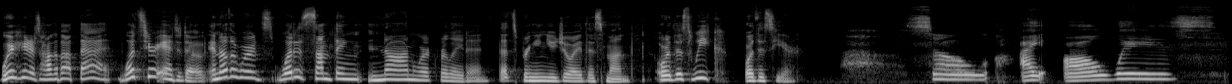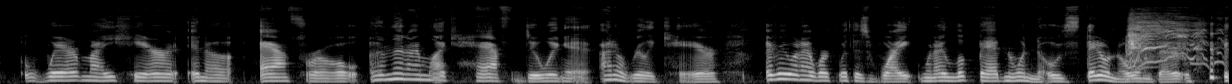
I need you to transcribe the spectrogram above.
we're here to talk about that. What's your antidote? In other words, what is something non work related that's bringing you joy this month or this week or this year? So I always wear my hair in a afro and then I'm like half doing it. I don't really care. Everyone I work with is white. When I look bad, no one knows. They don't know any better.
